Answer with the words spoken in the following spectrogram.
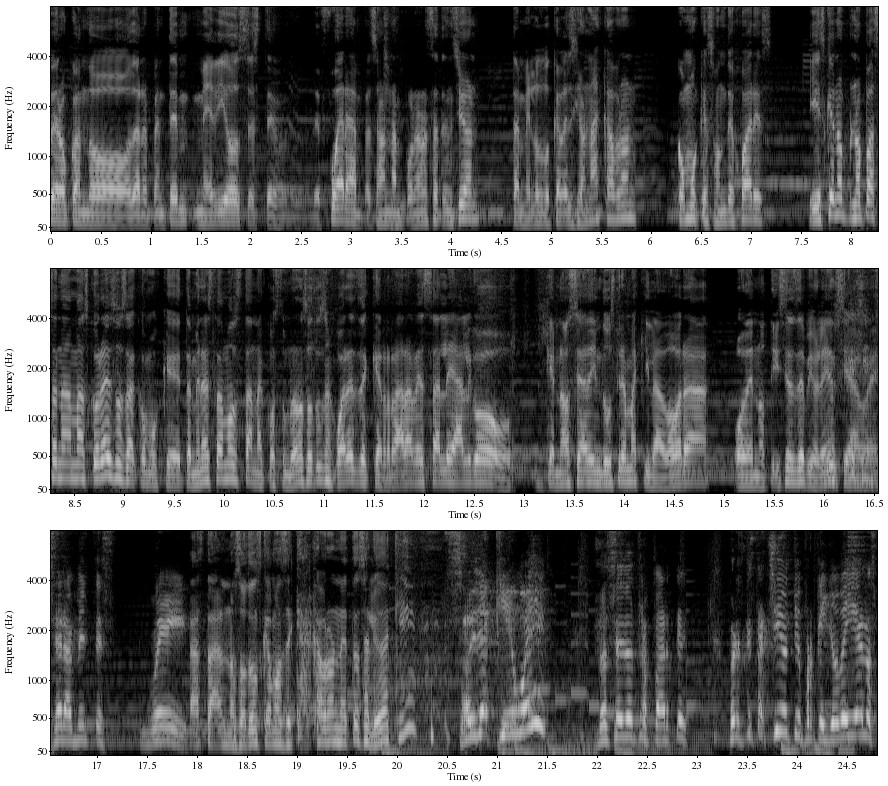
Pero cuando de repente medios este, de fuera empezaron a ponernos atención, también los locales dijeron, ah, cabrón, ¿cómo que son de Juárez? Y es que no, no pasa nada más con eso, o sea, como que también estamos tan acostumbrados nosotros en Juárez de que rara vez sale algo que no sea de industria maquiladora o de noticias de Es violencia, que güey. sinceramente, es- güey, Hasta nosotros nos quedamos de que, ah, cabrón, neta, salió de aquí. soy de aquí, güey. No soy de otra parte. Pero es que está chido, tío, porque yo veía los.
